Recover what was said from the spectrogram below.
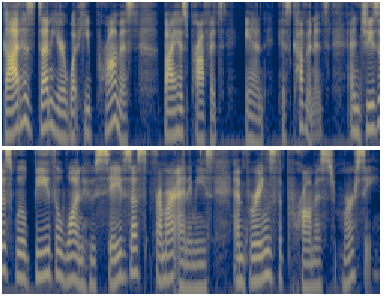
God has done here what he promised by his prophets and his covenants. And Jesus will be the one who saves us from our enemies and brings the promised mercy.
